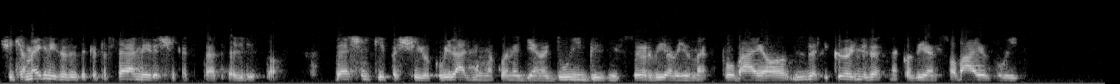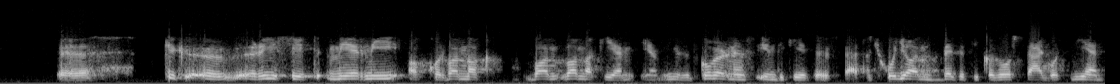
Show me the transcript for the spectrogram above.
És hogyha megnézed ezeket a felméréseket, tehát egyrészt a versenyképesség, akkor világbanknak van egy ilyen, hogy Doing Business Survey, ami megpróbálja az üzleti környezetnek az ilyen szabályozói ö, ö, részét mérni, akkor vannak, van, vannak ilyen, ilyen governance indicators, tehát hogy hogyan vezetik az országot, milyen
